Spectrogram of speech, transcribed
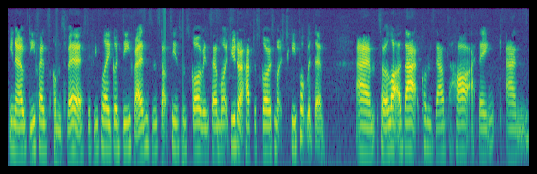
you know, defense comes first. If you play good defense and stop teams from scoring so much, you don't have to score as much to keep up with them. Um, so a lot of that comes down to heart, I think, and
